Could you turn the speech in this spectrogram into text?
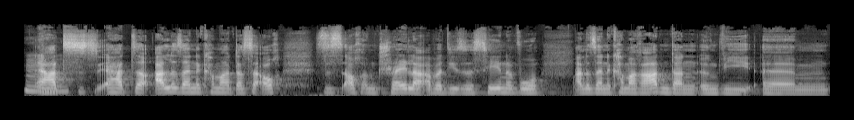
Er hat, hm. er hat alle seine Kameraden, das er auch, es ist auch im Trailer, aber diese Szene, wo alle seine Kameraden dann irgendwie, ähm,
